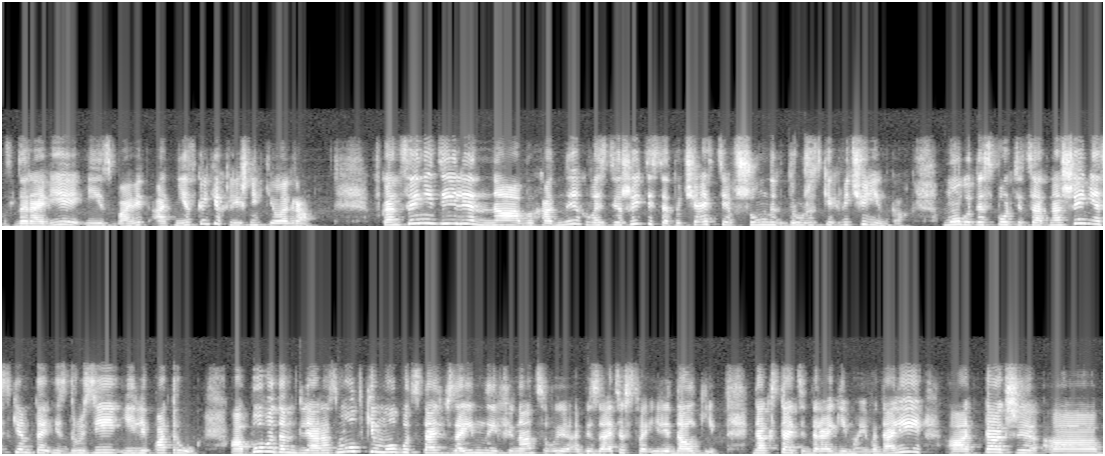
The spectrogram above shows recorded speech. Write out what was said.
здоровее и избавит от нескольких лишних килограмм. В конце недели на выходных воздержитесь от участия в шумных дружеских вечеринках. Могут испортиться отношения с кем-то из друзей или подруг. А поводом для размолвки могут стать взаимные финансовые обязательства или долги. Да, кстати, дорогие мои водолеи, а также а,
